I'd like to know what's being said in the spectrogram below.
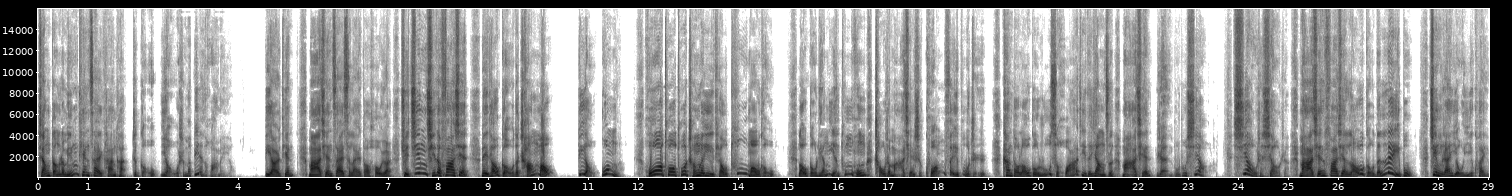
想等着明天再看看这狗有什么变化没有。第二天，马前再次来到后院，却惊奇地发现那条狗的长毛掉光了，活脱脱成了一条秃毛狗。老狗两眼通红，朝着马前是狂吠不止。看到老狗如此滑稽的样子，马前忍不住笑了。笑着笑着，马前发现老狗的肋部竟然有一块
